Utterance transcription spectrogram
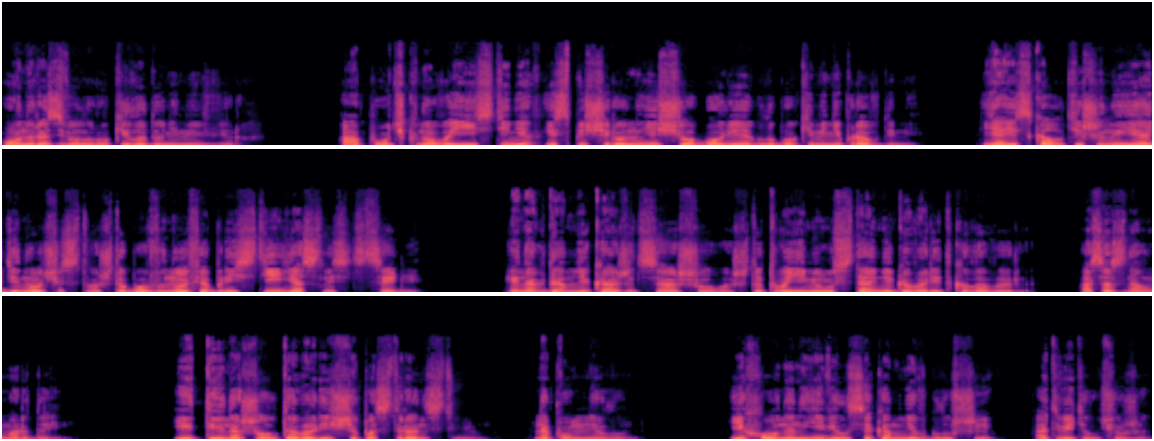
Он развел руки ладонями вверх. А путь к новой истине испещрен еще более глубокими неправдами. Я искал тишины и одиночества, чтобы вновь обрести ясность цели. Иногда мне кажется, Ашова, что твоими устами говорит Калавера, осознал Мордейн. «И ты нашел товарища по странствиям», — напомнил он. «И Хонен явился ко мне в глуши», — ответил чужак,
